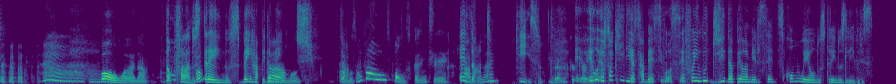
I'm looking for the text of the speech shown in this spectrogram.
Bom, Ana, Vamos falar dos Vamos? treinos bem rapidamente? Vamos. Tá. vamos, vamos falar os pontos que a gente Exato. acha, né? Isso. Eu, prazer. eu, eu só queria saber se você foi iludida pela Mercedes como eu nos treinos livres.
